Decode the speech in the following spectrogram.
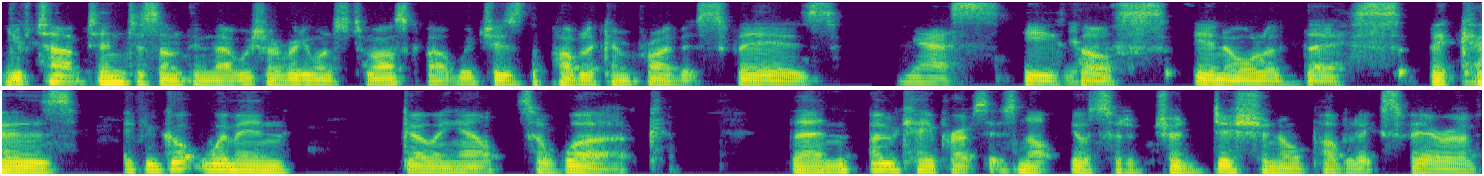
You've tapped into something there which i really wanted to ask about which is the public and private spheres yes. ethos yes. in all of this. Because if you've got women going out to work then okay perhaps it's not your sort of traditional public sphere of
